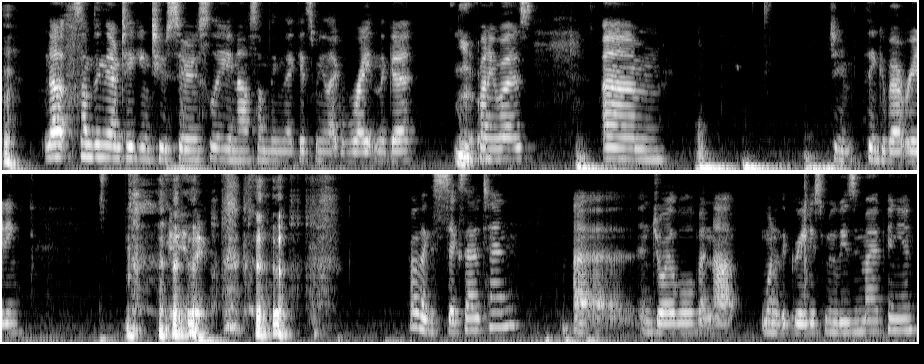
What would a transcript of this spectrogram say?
Not something that I'm taking too seriously, and not something that gets me like right in the gut, Yeah. funny wise. Um. Didn't think about rating. Me neither. Probably like a six out of ten. Uh, enjoyable, but not one of the greatest movies in my opinion.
